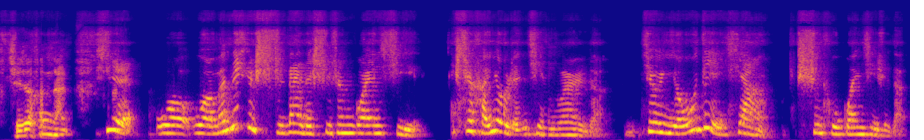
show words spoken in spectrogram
其实很难。是我我们那个时代的师生关系是很有人情味儿的，就有点像师徒关系似的。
